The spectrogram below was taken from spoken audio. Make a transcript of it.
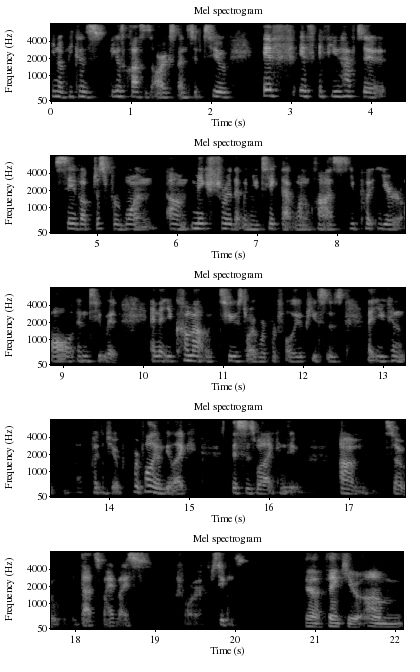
you know because because classes are expensive too. If if if you have to save up just for one um, make sure that when you take that one class you put your all into it and that you come out with two storyboard portfolio pieces that you can put into your portfolio and be like this is what i can do. Um, so that's my advice for students yeah, thank you. Um,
